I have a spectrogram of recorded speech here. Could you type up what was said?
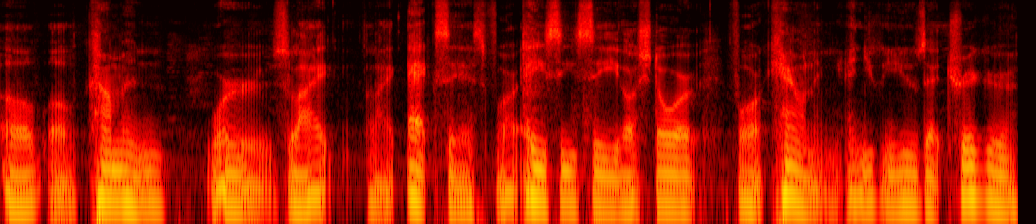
of, of common words like like access for ACC or store for accounting, and you can use that trigger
